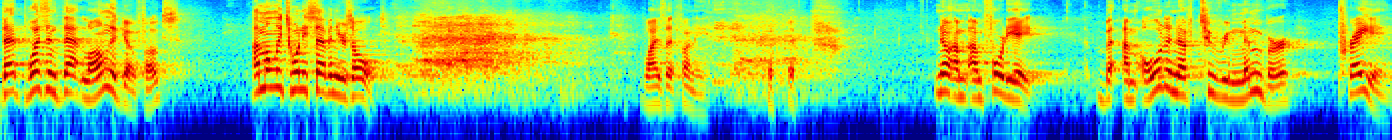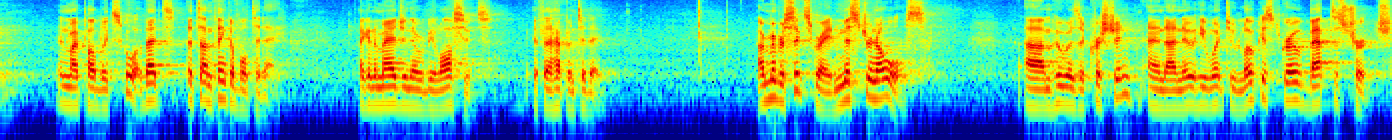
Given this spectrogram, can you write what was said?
that wasn't that long ago, folks. I'm only 27 years old. Why is that funny? no, I'm, I'm 48, but I'm old enough to remember praying in my public school. That's, that's unthinkable today. I can imagine there would be lawsuits if that happened today. I remember sixth grade, Mr. Knowles, um, who was a Christian, and I knew he went to Locust Grove Baptist Church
